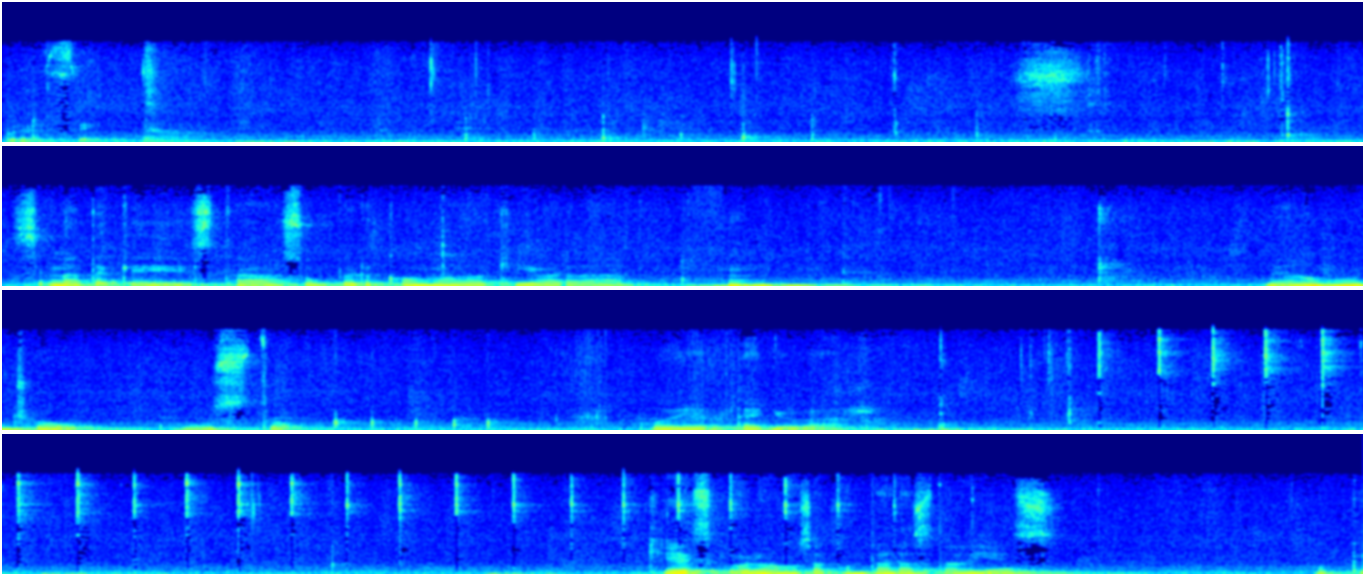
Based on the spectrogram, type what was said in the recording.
Perfecto. Se nota que está súper cómodo aquí, ¿verdad? Me da mucho gusto poderte ayudar. ¿Quieres que volvamos a contar hasta 10? Ok,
